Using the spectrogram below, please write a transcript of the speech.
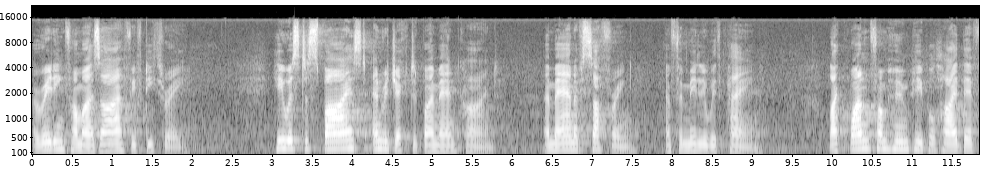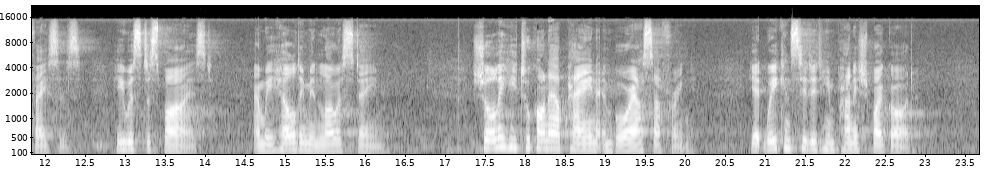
A reading from Isaiah 53. He was despised and rejected by mankind, a man of suffering and familiar with pain. Like one from whom people hide their faces, he was despised, and we held him in low esteem. Surely he took on our pain and bore our suffering, yet we considered him punished by God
